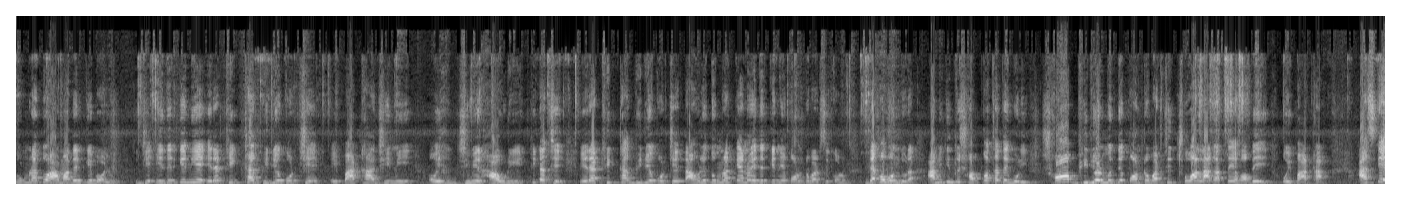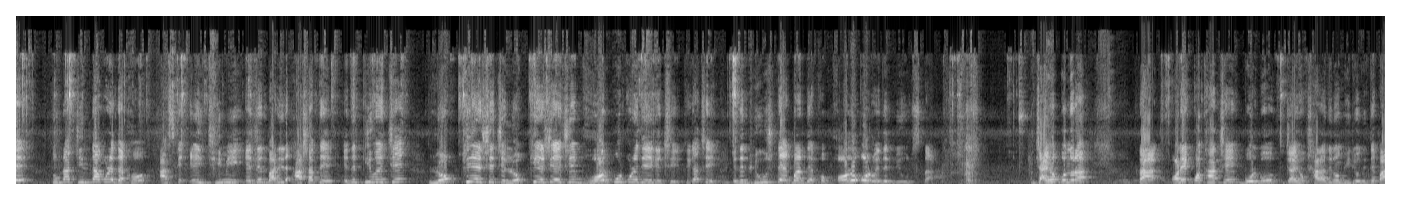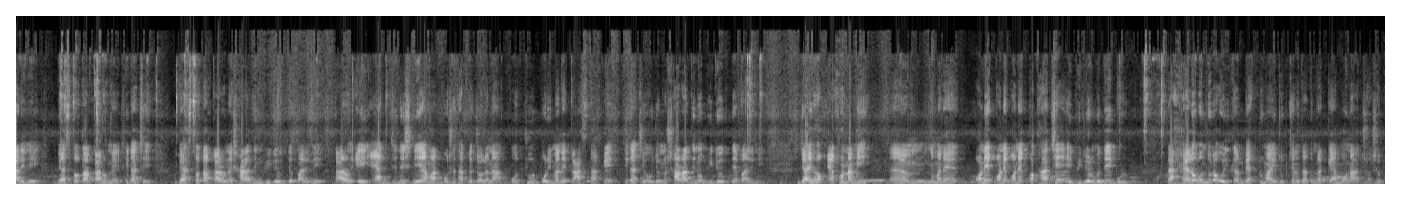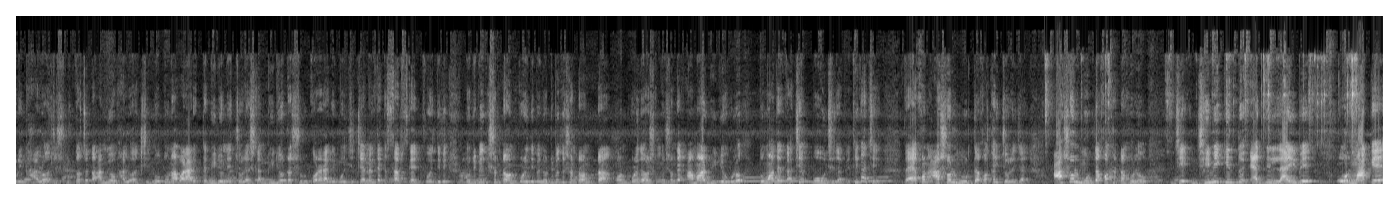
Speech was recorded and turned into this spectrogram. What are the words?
তোমরা তো আমাদেরকে বলো যে এদেরকে নিয়ে এরা ঠিকঠাক ভিডিও করছে, এই পাঠা, ঝিমি, ওই ঝিমির হাউড়ি, ঠিক আছে? এরা ঠিকঠাক ভিডিও করছে, তাহলে তোমরা কেন এদেরকে নিয়ে কন্ট্রোভার্সি করো? দেখো বন্ধুরা, আমি কিন্তু সব কথাতে বলি, সব ভিডিওর মধ্যে কন্ট্রোভার্সির ছোঁয়া লাগাতে হবে ওই পাঠা। আজকে তোমরা চিন্তা করে দেখো, আজকে এই ঝিমি এদের বাড়ির আশাতে এদের কি হয়েছে? লক্ষ্মী এসেছে, লক্ষ্মী এসে এসে ভরপুর করে দিয়ে গেছে, ঠিক আছে? এদের ভিউজটা একবার দেখো ফলো করো এদের ভিউজটা যাই হোক বন্ধুরা তা অনেক কথা আছে, বলব। যাই হোক সারাদিনও ভিডিও দিতে পারিনি ব্যস্ততার কারণে, ঠিক আছে? ব্যস্ততার কারণে সারাদিন ভিডিও দিতে পারিনি, কারণ এই এক জিনিস নিয়ে আমার বসে থাকলে চলে না, প্রচুর পরিমাণে কাজ থাকে, ঠিক আছে? ওই জন্য সারাদিনও ভিডিও দিতে পারিনি। যাই হোক এখন আমি মানে অনেক অনেক অনেক কথা আছে, এই ভিডিওর মধ্যেই বলব। তা হ্যালো বন্ধুরা welcome back to my YouTube channel তোমরা কেমন আছো? আশা করি ভালো আছো, সুস্থ আছো আমিও ভালো আছি। নতুন আবার আরেকটা ভিডিও নিয়ে চলে আসলাম। ভিডিওটা শুরু করার আগে বলছি চ্যানেলটাকে সাবস্ক্রাইব করে দিবে নোটিফিকেশন অন করে দিবে। নোটিফিকেশন অন করে দেওয়ার সঙ্গে সঙ্গে আমার ভিডিওগুলো তোমাদের কাছে পৌঁছে যাবে, ঠিক আছে? তা এখন আসল মুদ্রা কথাই চলে যায়। আসল মুদ্রা কথাটা হলো যে ঝিমি কিন্তু একদিন লাইভে ওর মাকে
